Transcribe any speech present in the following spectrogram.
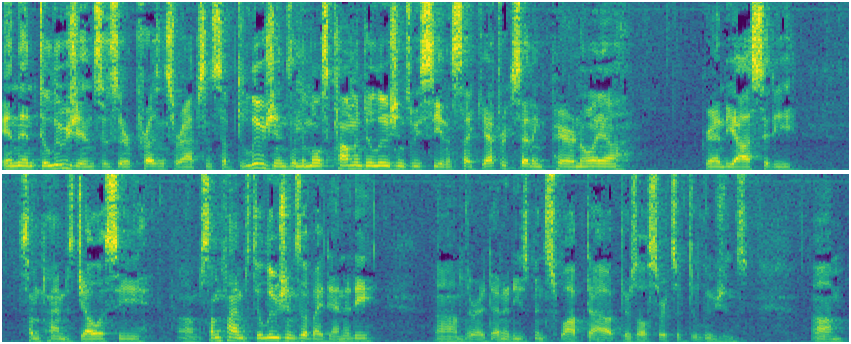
And then delusions is there presence or absence of delusions. And the most common delusions we see in a psychiatric setting paranoia, grandiosity, sometimes jealousy, um, sometimes delusions of identity. Um, their identity has been swapped out. There's all sorts of delusions. Um,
